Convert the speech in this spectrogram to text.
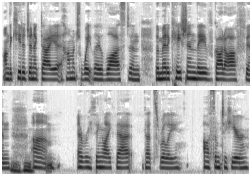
on the ketogenic diet, how much weight they've lost and the medication they've got off and, um, everything like that. That's really awesome to hear.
